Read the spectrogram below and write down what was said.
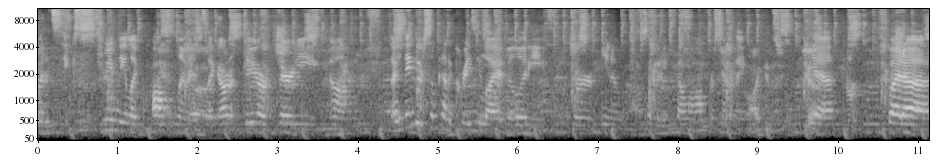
but it's extremely like off limits. Like our, they are very. Um, I think there's some kind of crazy liability for you know somebody fell off or something. I can see. Yeah. Yeah. Sure. But uh,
